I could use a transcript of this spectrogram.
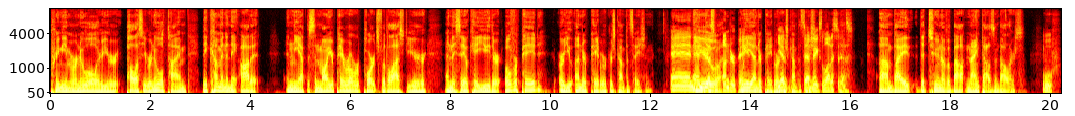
premium renewal or your policy renewal time, they come in and they audit, and you have to send them all your payroll reports for the last year, and they say, okay, you either overpaid or you underpaid workers' compensation. And, And you guess what? underpaid. We underpaid workers' Yep, compensation. That makes a lot of sense. um, by the tune of about nine thousand dollars. Oof.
